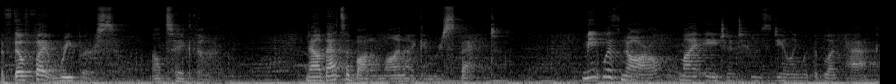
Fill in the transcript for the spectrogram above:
If they'll fight Reapers, I'll take them. Now that's a bottom line I can respect. Meet with Gnarl, my agent who's dealing with the Blood Pack.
